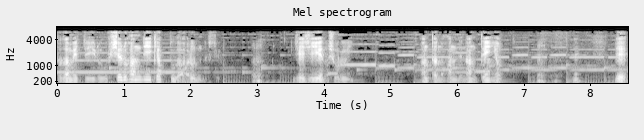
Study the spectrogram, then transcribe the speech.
定めているオフィシャルハンディキャップがあるんですよ。うん。JGA の書類。あんたのハンデ何点よって。うん。ね。で、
